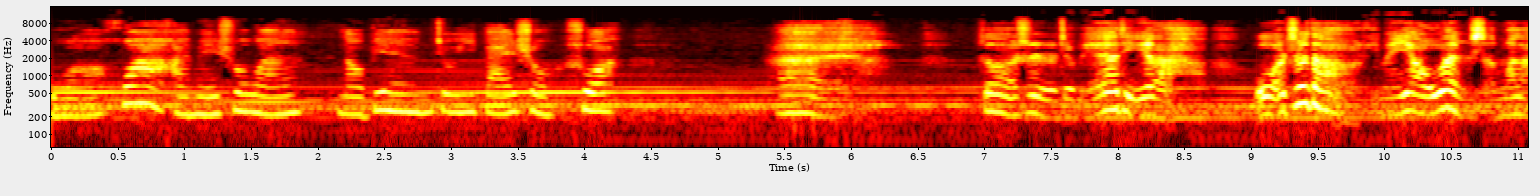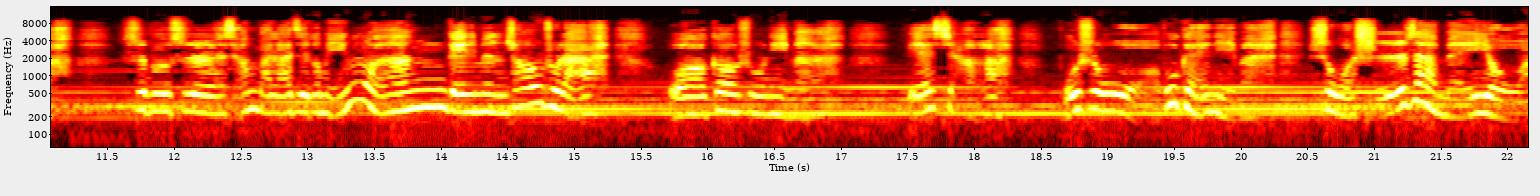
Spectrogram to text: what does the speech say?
我话还没说完，老卞就一摆手说：“哎，这事就别提了。我知道你们要问什么了。”是不是想把那几个铭文给你们抄出来？我告诉你们，别想了，不是我不给你们，是我实在没有啊。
